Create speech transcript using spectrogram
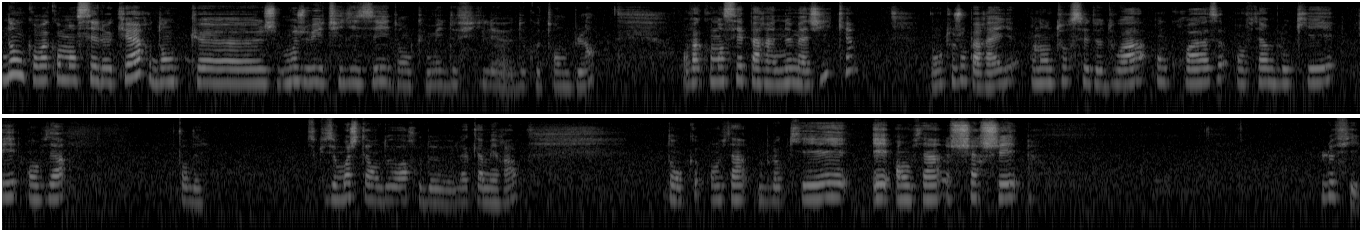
Donc on va commencer le cœur. Donc euh, moi je vais utiliser donc mes deux fils de coton blanc. On va commencer par un nœud magique. Donc toujours pareil, on entoure ses deux doigts, on croise, on vient bloquer et on vient... Attendez, excusez-moi j'étais en dehors de la caméra. Donc on vient bloquer et on vient chercher le fil.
